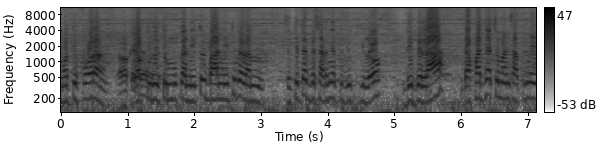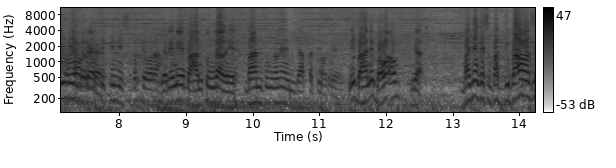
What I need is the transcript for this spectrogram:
motif orang. Oke. Waktu ditemukan itu bahan itu dalam sekitar besarnya 7 kilo dibelah dapatnya cuma satunya ini yang Oke. bermotif ini seperti orang. Jadi ini bahan tunggal nih. Bahan tunggalnya yang dapat itu. Oke. Ini bahannya bawa om? Enggak. Banyak gak sempat dibawa sih.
